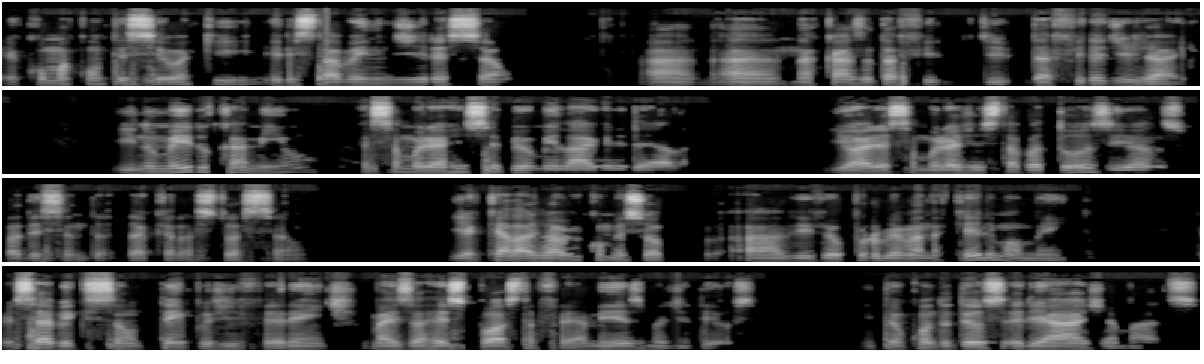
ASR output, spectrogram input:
É como aconteceu aqui. Ele estava indo em direção a, a, na casa da, fi, de, da filha de Jairo. E no meio do caminho, essa mulher recebeu o milagre dela. E olha, essa mulher já estava 12 anos padecendo daquela situação. E aquela jovem começou a viver o problema naquele momento. Percebe que são tempos diferentes, mas a resposta foi a mesma de Deus. Então, quando Deus ele age, amados,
